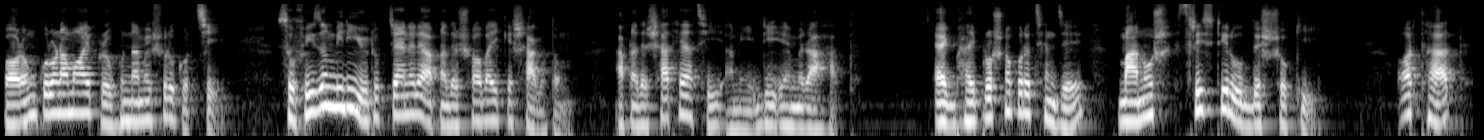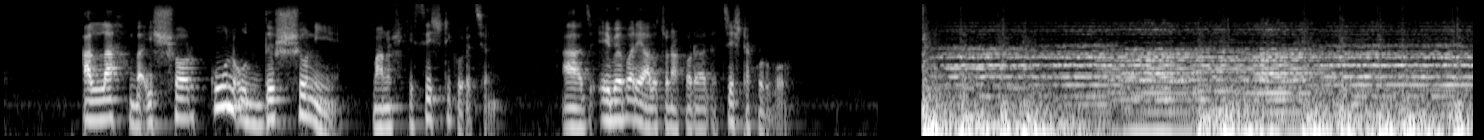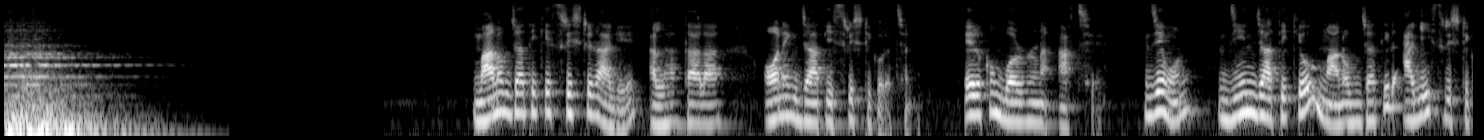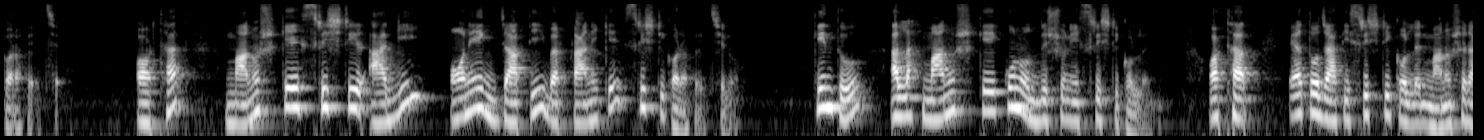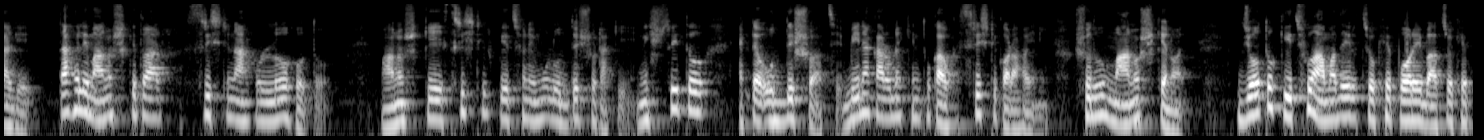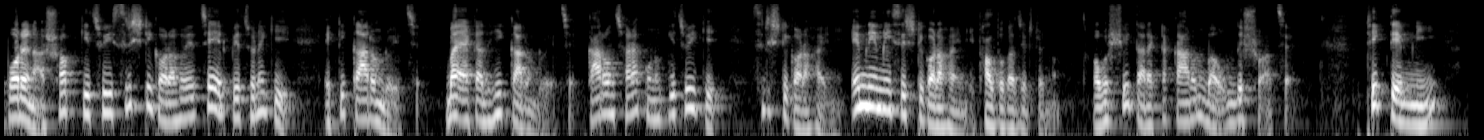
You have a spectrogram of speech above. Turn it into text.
পরম করুণাময় প্রভুর নামে শুরু করছি। সুফিজম বিডি ইউটিউব চ্যানেলে আপনাদের সবাইকে স্বাগতম। আপনাদের সাথে আছি আমি ডি এম রাহাত। এক ভাই প্রশ্ন করেছেন যে, মানুষ সৃষ্টির উদ্দেশ্য কি? অর্থাৎ, আল্লাহ বা ঈশ্বর কোন উদ্দেশ্য নিয়ে মানুষকে সৃষ্টি করেছেন? আজ এ ব্যাপারে আলোচনা করার চেষ্টা করব। মানব জাতিকে সৃষ্টির আগে আল্লাহ তাআলা অনেক জাতি সৃষ্টি করেছেন। এরকম বর্ণনা আছে। যেমন, জিন জাতিকেও মানব জাতির আগেই সৃষ্টি করা হয়েছে। অর্থাৎ, মানুষকে সৃষ্টির আগেই অনেক জাতি বা প্রাণীকে সৃষ্টি করা হয়েছিল। কিন্তু, আল্লাহ মানুষকে কোন উদ্দেশ্য নিয়ে সৃষ্টি করলেন? অর্থাৎ, এত জাতি সৃষ্টি করলেন মানুষের আগে, তাহলে মানুষকে তো আর সৃষ্টি না করলেও হতো। মানুষকে সৃষ্টির পেছনে মূল উদ্দেশ্যটা কি? নিশ্চয়ই তো একটা উদ্দেশ্য আছে। বিনা কারণে কিন্তু কাউকে সৃষ্টি করা হয়নি। শুধু মানুষকে নয়, যত কিছু আমাদের চোখে পড়ে বা চোখে পড়ে না, সব কিছুই সৃষ্টি করা হয়েছে। এর পেছনে কি? একটি কারণ রয়েছে বা একাধিক কারণ রয়েছে। কারণ ছাড়া কোনো কিছুই কি সৃষ্টি করা হয়নি? এমনি এমনি সৃষ্টি করা হয়নি ফালতু কাজের জন্য। অবশ্যই তার একটা কারণ বা উদ্দেশ্য আছে। ঠিক তেমনি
